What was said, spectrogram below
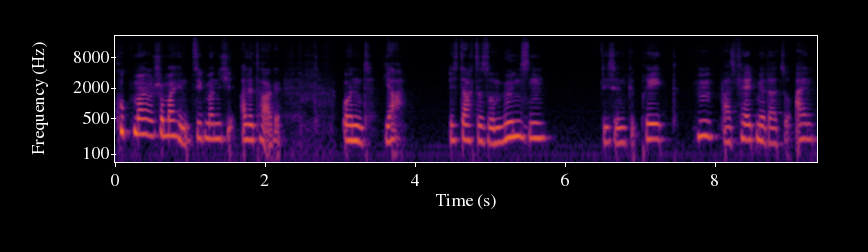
guckt mal schon mal hin, sieht man nicht alle Tage. Und ja, ich dachte so, Münzen, die sind geprägt. Hm, was fällt mir dazu ein?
